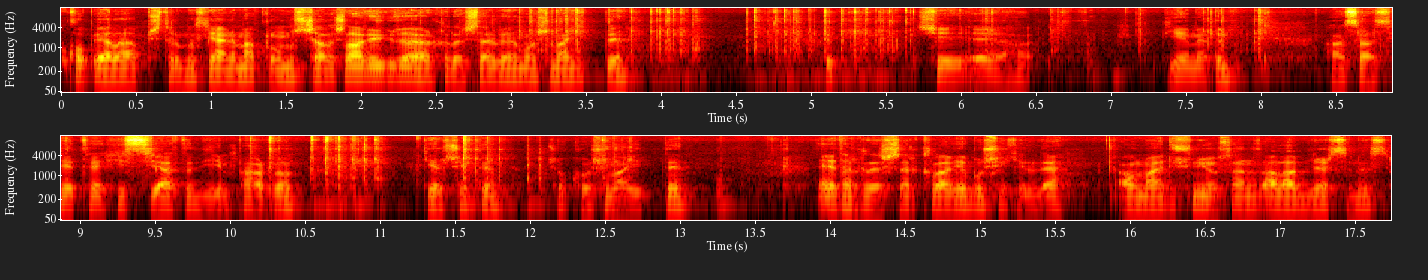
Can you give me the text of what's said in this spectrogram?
kopyala yapıştırmamız yani makromuz çalıştı. Klavye güzel arkadaşlar. Benim hoşuma gitti. Şey e, ha- diyemedim. Hassasiyete, hissiyatı diyeyim pardon. Gerçekten çok hoşuma gitti. Evet arkadaşlar klavye bu şekilde. Almayı düşünüyorsanız alabilirsiniz.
